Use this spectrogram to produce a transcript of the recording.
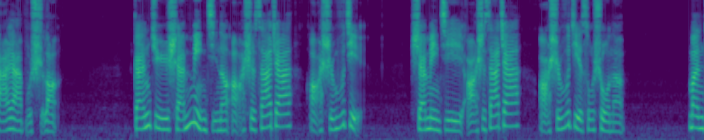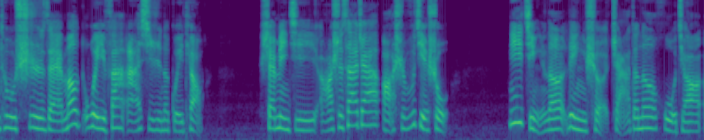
当然不是了。根据《生命记》的二十三章二十五节，《生命记》二十三章二十五节所说呢，门徒实在没违反安息日的规条。《生命记》二十三章二十五节说。你进了邻舍站的的活家，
